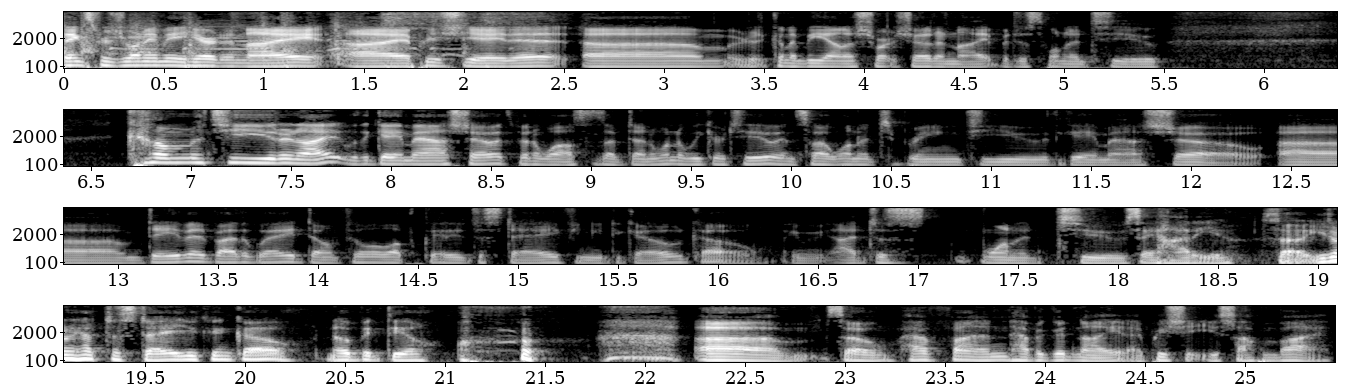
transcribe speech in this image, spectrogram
Thanks for joining me here tonight. I appreciate it. Um, we're just going to be on a short show tonight, but just wanted to come to you tonight with the Gay Mass Show. It's been a while since I've done one, a week or two, and so I wanted to bring to you the Gay Mass Show. Um, David, by the way, don't feel obligated to stay. If you need to go, go. I, mean, I just wanted to say hi to you, so you don't have to stay. You can go. No big deal. um, so have fun. Have a good night. I appreciate you stopping by.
